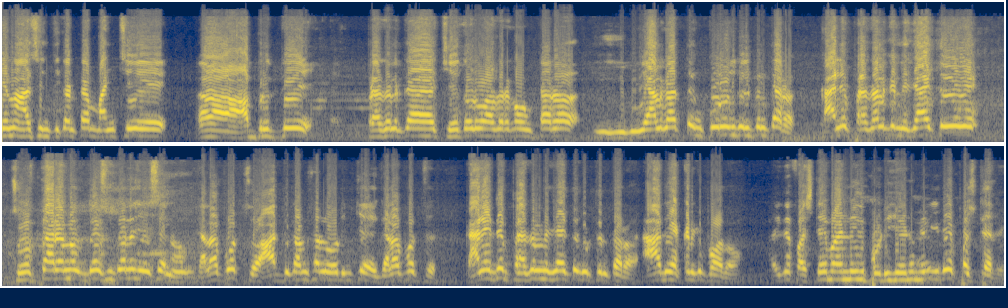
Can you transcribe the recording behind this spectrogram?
ఏమి ఆశించకంటే మంచి అభివృద్ధి ప్రజలకు చేదోడు వాదరగా ఉంటారు ఇవాళగా ఇంకో రోజు గెలిపిస్తారు కానీ ప్రజలకు నిజాయితీ చూస్తారన్న ఉద్దేశంతోనే చేశాను. గెలపొచ్చు ఆర్థిక అంశాలు ఓడించే గెలపొచ్చు కానీ అయితే ప్రజలు నిజాయితీ గుర్తుంటారు. అది ఎక్కడికి పోదాం. అయితే ఫస్ట్ టైం అండి ఇది పోటీ చేయడం? ఇదే ఫస్ట్ అది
